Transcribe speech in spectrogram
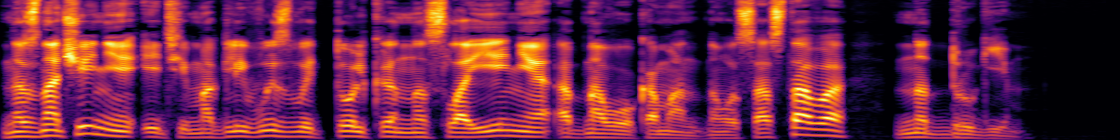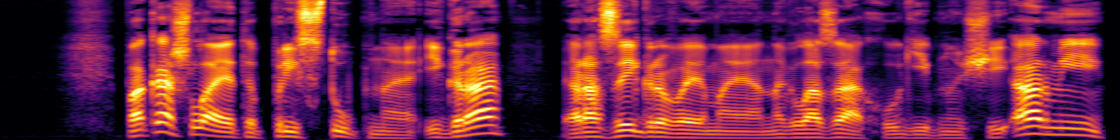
Назначения эти могли вызвать только наслоение одного командного состава над другим. Пока шла эта преступная игра, разыгрываемая на глазах у гибнущей армии,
